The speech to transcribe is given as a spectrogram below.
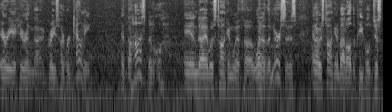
area here in the Grays Harbor County at the hospital, and I was talking with uh, one of the nurses, and I was talking about all the people, just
